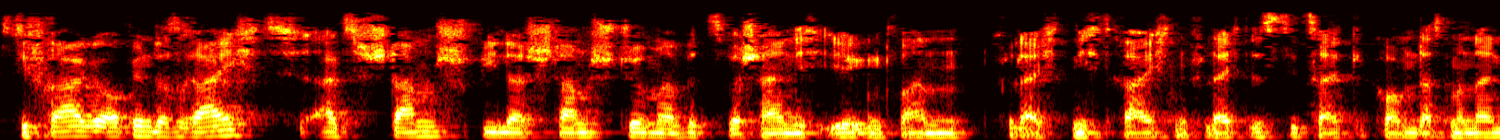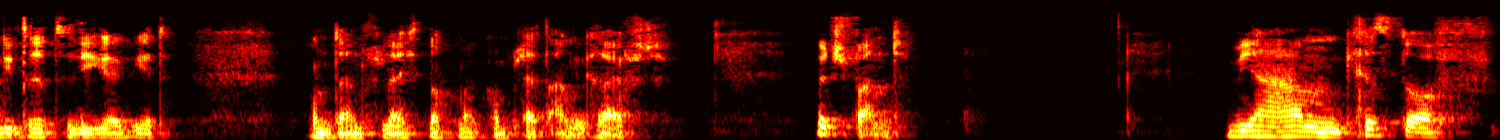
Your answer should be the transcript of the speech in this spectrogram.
Ist die Frage, ob ihm das reicht. Als Stammspieler, Stammstürmer wird es wahrscheinlich irgendwann vielleicht nicht reichen. Vielleicht ist die Zeit gekommen, dass man dann in die dritte Liga geht und dann vielleicht nochmal komplett angreift. Wird spannend. Wir haben Christoph,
